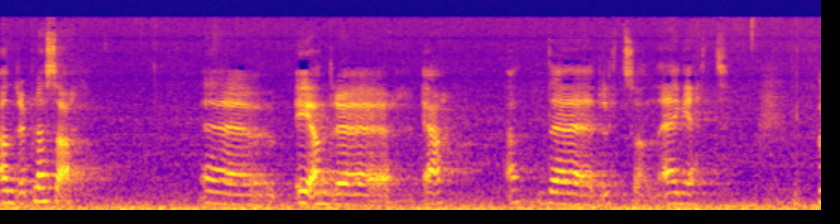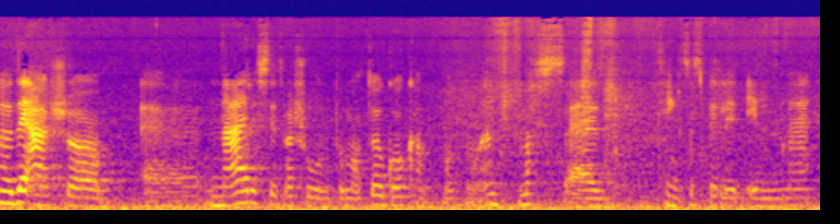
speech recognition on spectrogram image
andre plasser. Eh, I andre Ja. At det er litt sånn eget. Det er så eh, nær situasjonen på en måte å gå kamp mot noen. Masse ting som spiller inn med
